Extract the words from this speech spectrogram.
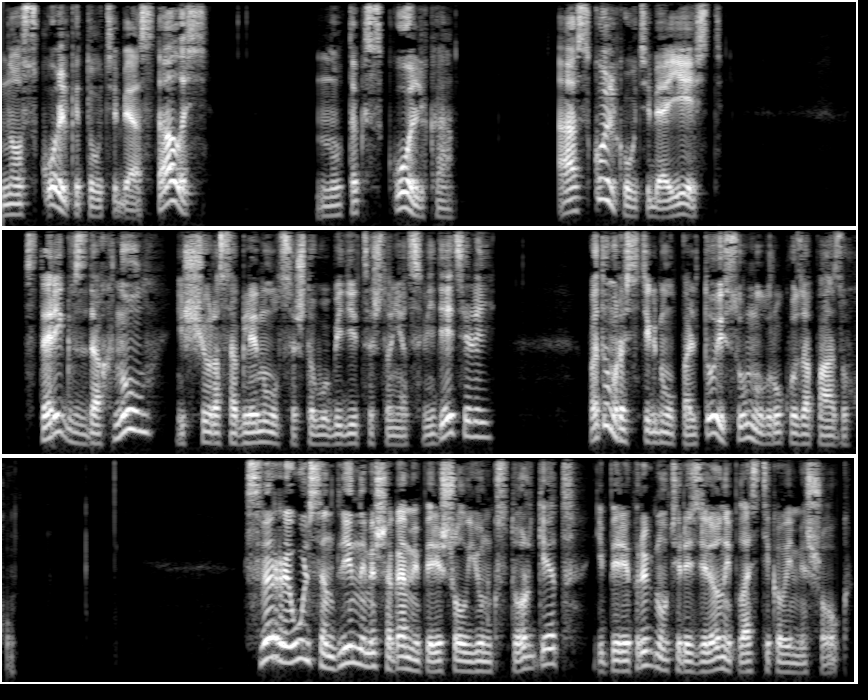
Но сколько-то у тебя осталось? Ну так сколько? А сколько у тебя есть? Старик вздохнул, еще раз оглянулся, чтобы убедиться, что нет свидетелей, потом расстегнул пальто и сунул руку за пазуху. Сверре Ульсен длинными шагами перешел Юнгсторгет и перепрыгнул через зеленый пластиковый мешок.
